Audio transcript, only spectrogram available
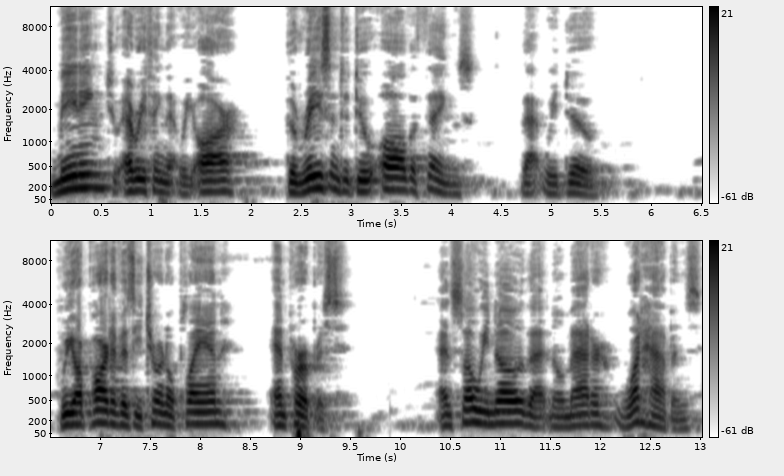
meaning to everything that we are, the reason to do all the things that we do. We are part of His eternal plan and purpose. And so we know that no matter what happens,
